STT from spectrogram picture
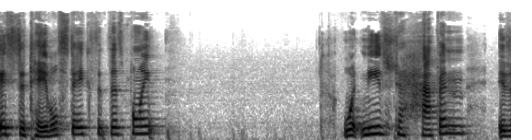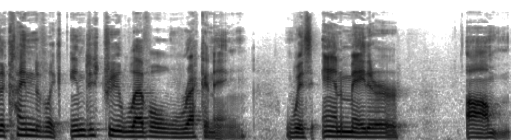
it's the table stakes at this point. what needs to happen is a kind of like industry level reckoning with animator um,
